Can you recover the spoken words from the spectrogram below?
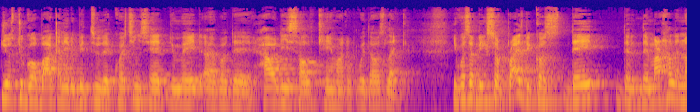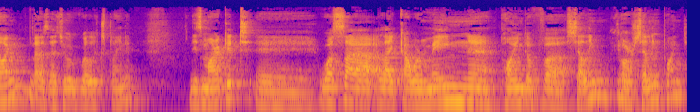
just to go back a little bit to the question you said you made about the how this all came out with us, like it was a big surprise because they the, the Markthalle Neun, as, as you well explained it, this market uh, was uh, like our main uh, point of uh, selling or Yeah. selling point.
